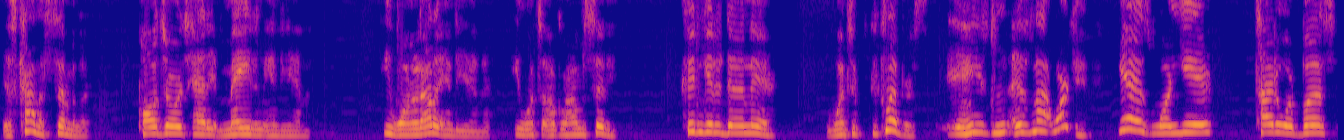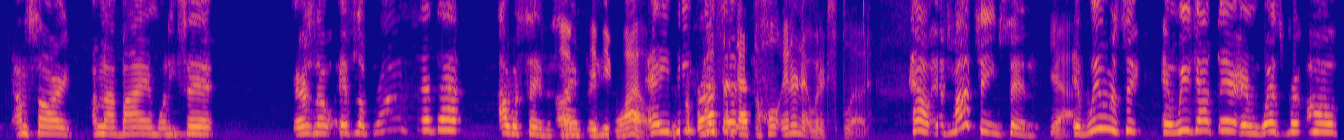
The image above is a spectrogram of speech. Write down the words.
is kind of similar. Paul George had it made in Indiana. He wanted out of Indiana. He went to Oklahoma City. Couldn't get it done there. Went to the Clippers. And he's it's not working. Yeah, it's one year, title or bust. I'm sorry, I'm not buying what he said. There's no if LeBron said that, I would say the Oh, same it'd thing. be wild. AB If said LeBron said that. that, the whole internet would explode. Hell, if my team said it, Yeah, if we were to, and we got there and Westbrook, oh,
